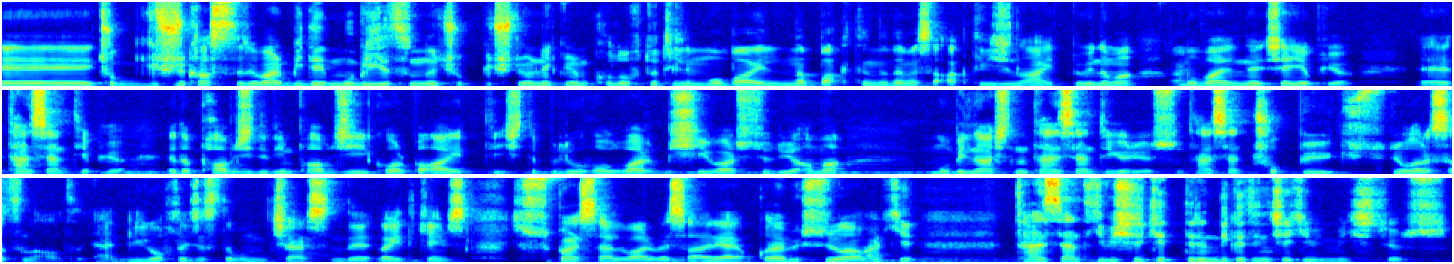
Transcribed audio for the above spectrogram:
Ee, çok güçlü kasları var. Bir de mobil yatırımları çok güçlü. Örnek veriyorum Call of Duty'nin mobile'ına baktığında da mesela Activision'a ait bir oyun ama Evet. mobile'ine şey yapıyor. E, Tencent yapıyor. Hı hı. Ya da PUBG dediğim PUBG Corp'a aitti. İşte Blue Hole var, bir şey var, stüdyo ama mobilini açtığında Tencent'i görüyorsun. Tencent çok büyük stüdyolara satın aldı. Yani League of Legends da bunun içerisinde. Riot Games, işte Supercell var vesaire. Yani o kadar büyük stüdyolar var ki Tencent gibi şirketlerin dikkatini çekebilmek istiyoruz.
